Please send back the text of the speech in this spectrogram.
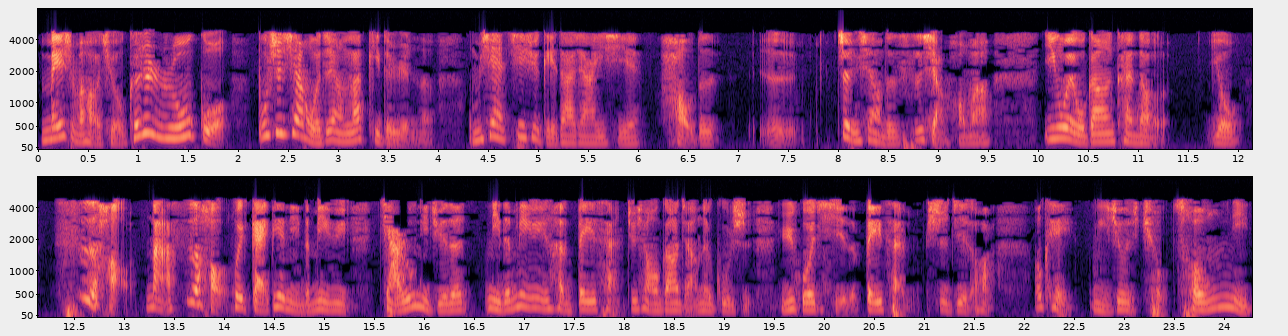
没什么好求。可是如果不是像我这样 lucky 的人呢？我们现在继续给大家一些好的呃。正向的思想好吗？因为我刚刚看到了有四好，哪四好会改变你的命运？假如你觉得你的命运很悲惨，就像我刚刚讲的那个故事，雨果写的《悲惨世界》的话，OK，你就求从你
